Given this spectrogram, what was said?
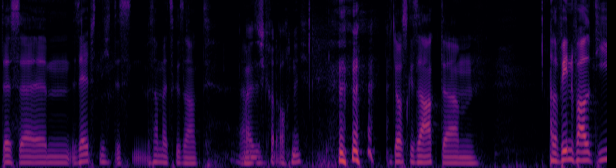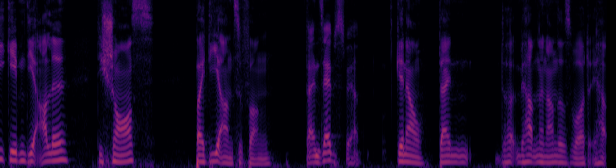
das ähm, selbst nicht, das, was haben wir jetzt gesagt? Weiß Ähm, ich gerade auch nicht. Du hast gesagt, ähm, also auf jeden Fall, die geben dir alle die Chance, bei dir anzufangen. Dein Selbstwert. Genau, dein, wir haben ein anderes Wort. Ja,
